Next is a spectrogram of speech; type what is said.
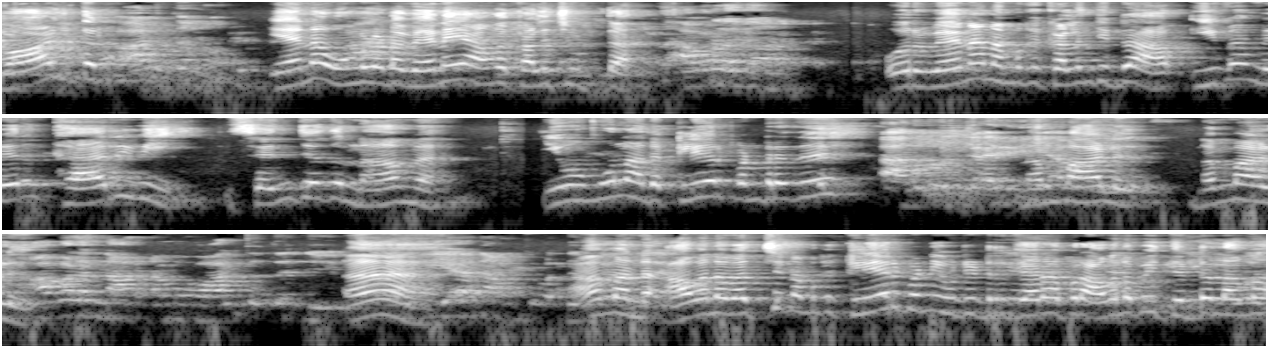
வாழ்த்த ஏன்னா உங்களோட வினையை அவங்க கழிச்சு விட்டா. ஒரு வேணா நமக்கு கழிஞ்சிட்டா இவன் வெறும் கருவி. செஞ்சது நாம. இவன் மூலம் அதை கிளியர் பண்ணுறது நம்ம ஆள் நம்ம ஆள். ஆ. ஆமாம் அவனை வச்சு நமக்கு கிளியர் பண்ணி விட்டுட்டு இருக்காரு. அப்புறம் அவனை போய் திட்டலாமா?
